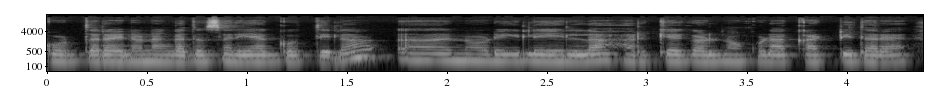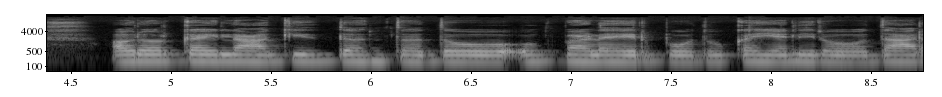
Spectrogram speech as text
ಕೊಡ್ತಾರೆ ಏನೋ ನಂಗೆ ಅದು ಸರಿಯಾಗಿ ಗೊತ್ತಿಲ್ಲ. ನೋಡಿ, ಇಲ್ಲಿ ಎಲ್ಲ ಹರಕೆಗಳನ್ನೂ ಕೂಡ ಕಟ್ಟಿದ್ದಾರೆ. ಅವ್ರವ್ರ ಕೈಲಿ ಆಗಿದ್ದಂಥದ್ದು ಬಳೆ ಇರ್ಬೋದು, ಕೈಯಲ್ಲಿರೋ ದಾರ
